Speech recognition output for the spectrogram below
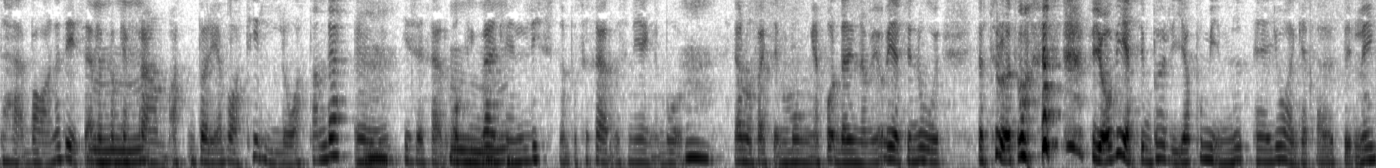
det här barnet i sig, eller plocka fram att börja vara tillåtande Mm. i sig själv och verkligen lyssna på sig själv och sina egna behov. Jag har nog sagt det i många poddar innan men jag vet ju nog, jag tror att det var, för jag vet i början på min eh, yogalärarutbildning,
